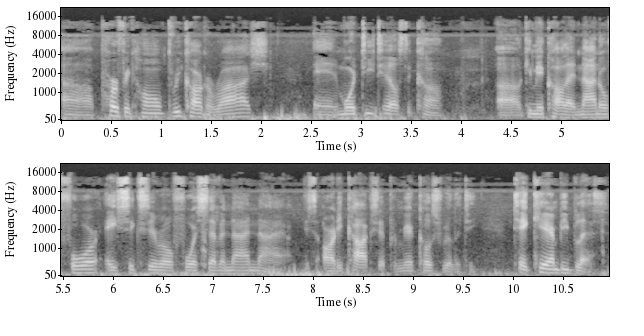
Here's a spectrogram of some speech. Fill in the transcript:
Uh, perfect home, three car garage, and more details to come. Uh, give me a call at 904-860-4799. It's Artie Cox at Premier Coast Realty. Take care and be blessed.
